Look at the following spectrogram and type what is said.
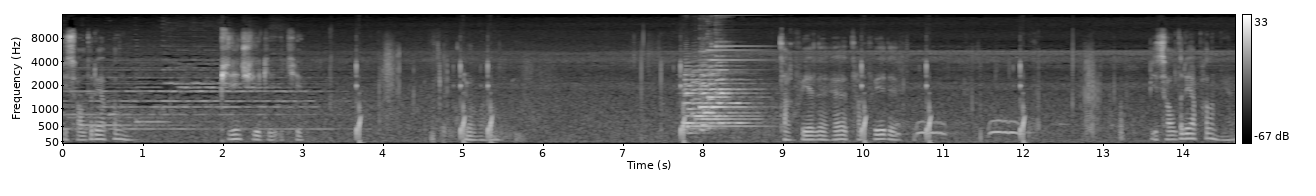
Bir saldırı yapalım mı? Pirinç Ligi 2. Dur bakalım. Takviyeli, he takviyeli. Bir saldırı yapalım ya.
